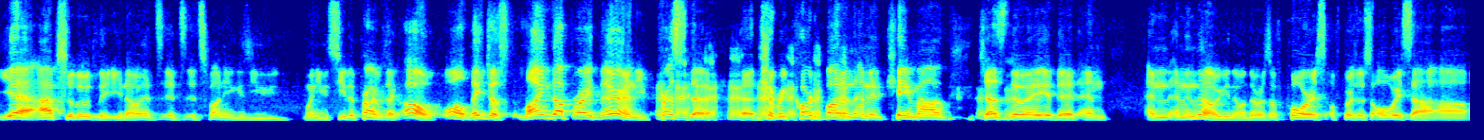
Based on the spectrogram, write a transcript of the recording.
Yeah, absolutely. You know, it's it's it's funny because you when you see the product, it's like, oh, well, they just lined up right there, and you press the, the the record button, and it came out just the way it did. And and and no, you know, there was of course, of course, there's always a. a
